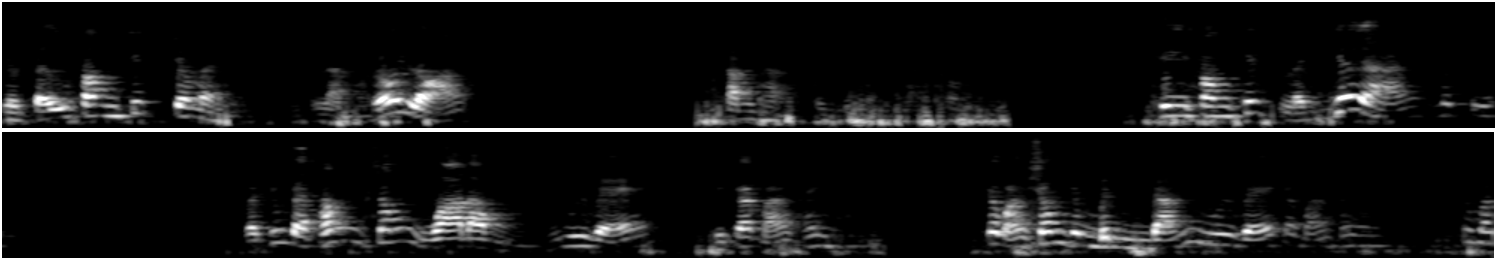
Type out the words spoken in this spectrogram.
rồi tự phân chức cho mình làm rối loạn tâm thần của chính mình mà thôi. Khi phân chức là giới hạn mất tiến. Và chúng ta thống sống hòa đồng, vui vẻ, thì các bạn thấy các bạn sống trong bình đẳng, vui vẻ, các bạn thấy các bạn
